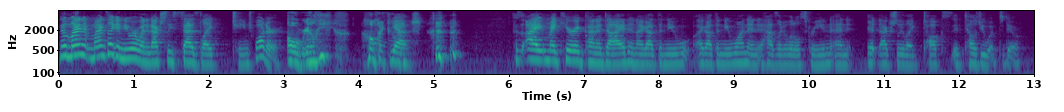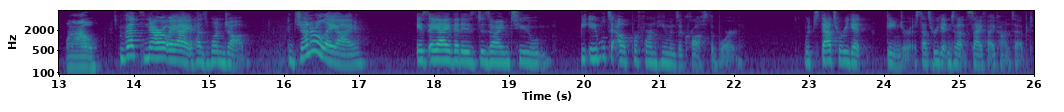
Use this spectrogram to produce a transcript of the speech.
No, mine mine's like a newer one. It actually says like change water. Oh really? Oh my Yeah. gosh. Because I my Keurig kind of died, and I got the new I got the new one, and it has like a little screen, and it actually like talks. It tells you what to do. wow. That's narrow AI. It has one job. General AI is AI that is designed to be able to outperform humans across the board, which that's where we get dangerous. That's where we get into that sci-fi concept.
